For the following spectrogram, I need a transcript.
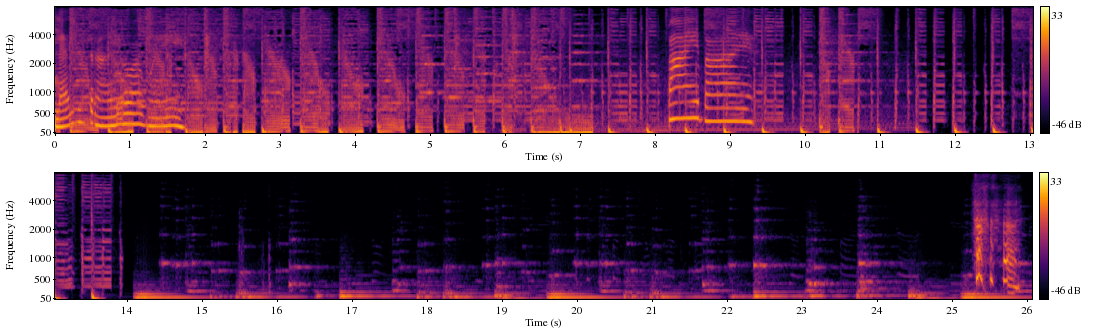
Let's drive away. Bye bye. Ha ha ha!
